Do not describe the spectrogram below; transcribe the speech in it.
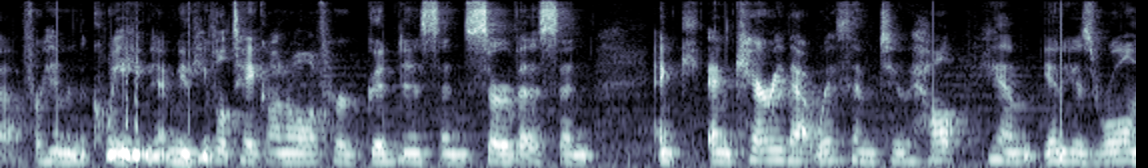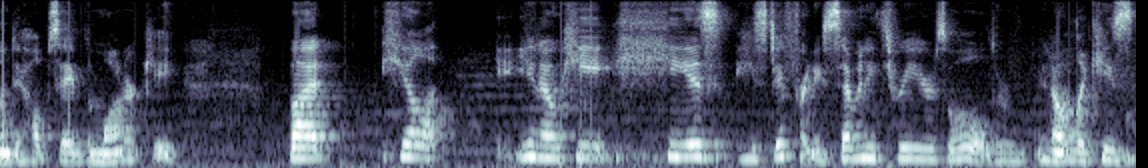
uh, for him and the Queen. I mean, he will take on all of her goodness and service and and and carry that with him to help him in his role and to help save the monarchy. But he'll you know he he is he's different. He's 73 years old or you know like he's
